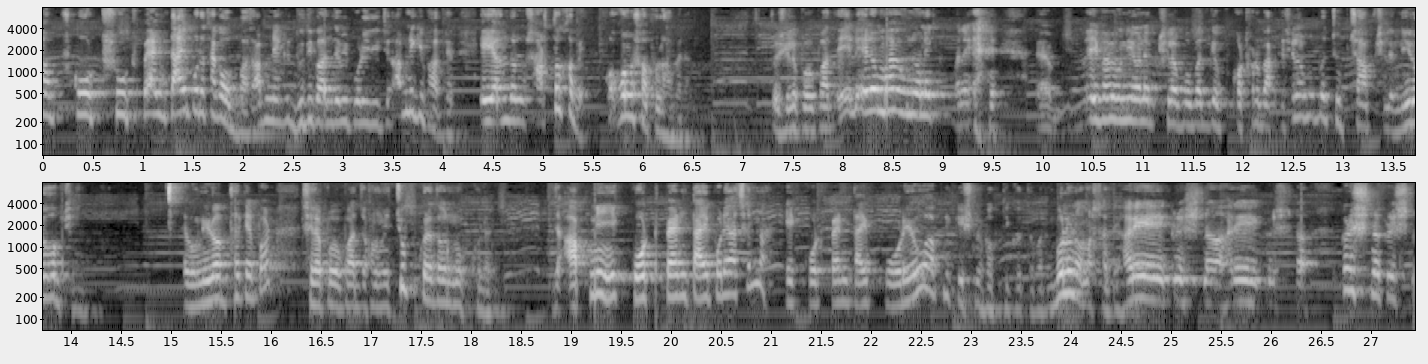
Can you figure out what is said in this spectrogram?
সব কোট শুট প্যান্ট টাই পরে থাকা অভ্যাস। আপনি ধুতি পাঞ্জাবি পরিয়ে দিচ্ছেন আপনি কি ভাবছেন? এই আন্দোলন সার্থক হবে? কখনো সফল হবে না। তো শিলপ্রপাত এরকম ভাবে উনি অনেক মানে এইভাবে উনি অনেক শিলপ্রপাতকে কঠোর বাক্যে, শিলপ্রপাত চুপচাপ ছিলেন, নীরব ছিলেন। এবং নীরব থাকার পর শিলপ্রপাত যখন উনি চুপ করে তখন মুখ খুলেন, যে আপনি কোট প্যান্ট টাই পরে আছেন না? এই কোট প্যান্ট টাই পরেও আপনি কৃষ্ণ ভক্তি করতে পারেন। বলুন আমার সাথে, হরে কৃষ্ণ হরে কৃষ্ণ কৃষ্ণ কৃষ্ণ,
